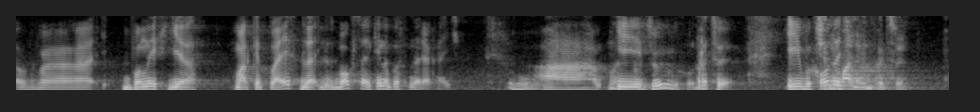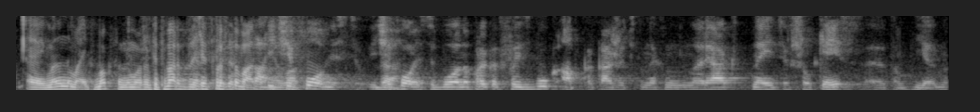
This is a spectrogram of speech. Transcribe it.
в, в них є маркетплейс для Xbox, який написаний на React Native. А, Значить, працює, виходить? Працює. І Чи виходить, нормально він працює? Ей, в мене немає Xbox, не можу підтвердити чи спростувати. питання. І чи власне. повністю, і чи повністю. Бо, наприклад, Facebook апка кажуть, в них на React Native Showcase, е, там є ну,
